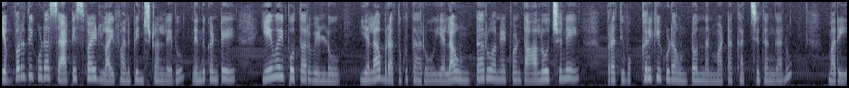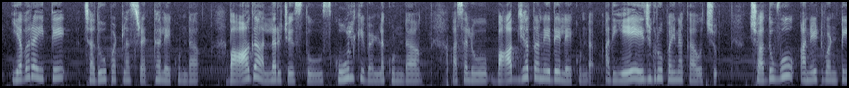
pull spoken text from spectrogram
ఎవరిది కూడా సాటిస్ఫైడ్ లైఫ్ అనిపించడం లేదు. ఎందుకంటే ఏమైపోతారు వీళ్ళు? ఎలా బ్రతుకుతారు? ఎలా ఉంటారు? అనేటువంటి ఆలోచనే ప్రతి ఒక్కరికి కూడా ఉంటుందన్నమాట ఖచ్చితంగాను. మరి ఎవరైతే చదువు పట్ల శ్రద్ధ లేకుండా బాగా అల్లరి చేస్తూ స్కూల్కి వెళ్ళకుండా అసలు బాధ్యత అనేదే లేకుండా అది ఏ ఏజ్ గ్రూప్ అయినా కావచ్చు చదువు అనేటువంటి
